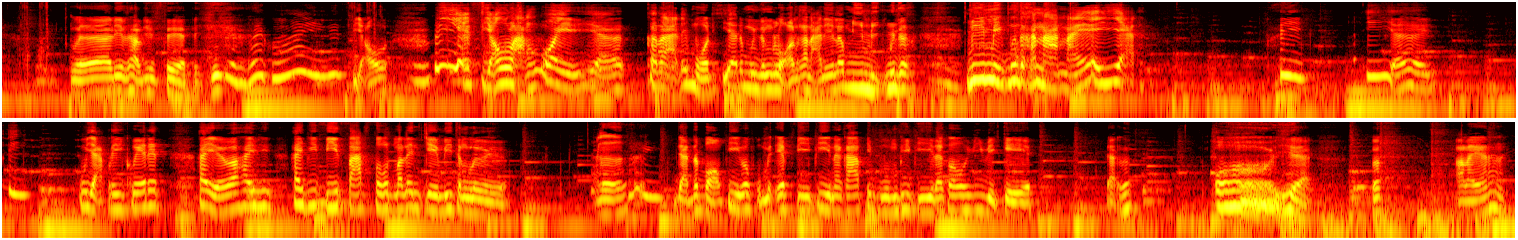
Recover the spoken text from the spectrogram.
เออรีบทำที่เสร็จเฮียเฮ้ยกูเฮ้ยเสียวเฮียเสียวหลังเว้ยเฮียขนาดได้หมดเฮียมึงยังหลอนขนาดนี้แล้วมีมิกมึงจะมีมิกมึงจะขนาดไหนไอ้เฮียเฮ้ยเฮียเอ้ยเฮ้ย กูอยากรีเควสให้ให้เออว่าให้ให้พี่ซีซาร์ดโซดมาเล่นเกมนี้จังเลยเอออยากจะบอกพี่ว่าผมเป็นเอฟซีพี่นะครับ พี่บูมพี่พีแล้วก็พี่เบเกตอยากออโอ้ยเหี้ยอะไรนะนั่นน่ะ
